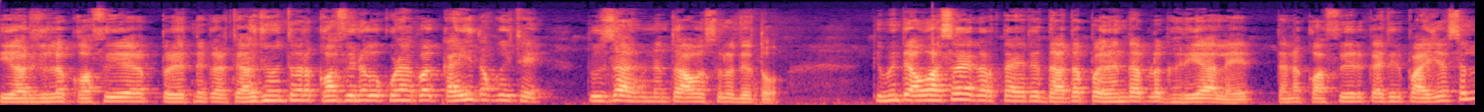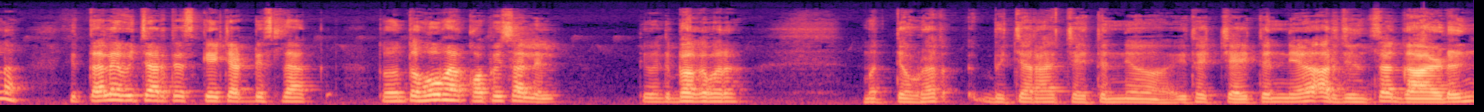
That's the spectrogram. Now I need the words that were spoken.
ती अर्जुनला कॉफी द्यायला प्रयत्न करते. अर्जुन म्हणते मला कॉफी नको कुणा काही नको इथे. तू जा मी नंतर आवाज तुला देतो. ती म्हणते अहो असं काय करताय? ते दादा पहिल्यांदा आपल्या घरी आले त्यांना कॉफी वगैरे काहीतरी पाहिजे असेल ना? ती त्याला विचारते स्केच आर्टिस्टला तो म्हणतो हो मला कॉफी चालेल. ती म्हणते बघा बरं. मग तेवढ्यात बिचारा चैतन्य इथे चैतन्य अर्जुनचा गार्डन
